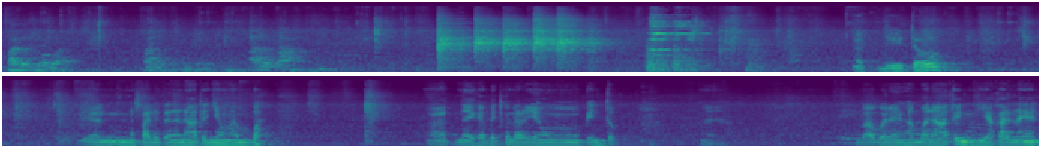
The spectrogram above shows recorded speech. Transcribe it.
Palo sa baba. Palo. Ano pa? At dito, ayan, napalitan na natin yung hamba. At naikabit ko na rin yung pinto. Bago na yung hamba natin, hiyakal na yan.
